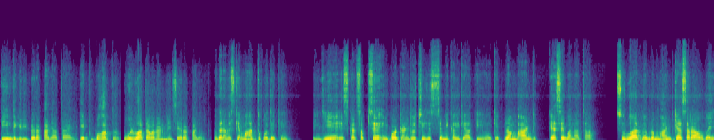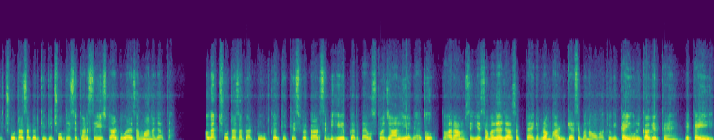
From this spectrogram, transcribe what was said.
तीन डिग्री पे रखा जाता है। एक बहुत कूल वातावरण में इसे रखा जाता है। अगर हम इसके महत्व को देखें, ये इसका सबसे इम्पोर्टेंट जो चीज़ इससे निकल के आती है कि ब्रह्मांड कैसे बना था। शुरुआत में ब्रह्मांड कैसा रहा होगा? एक छोटा सा कण क्योंकि छोटे से कण से ही स्टार्ट हुआ, ऐसा माना जाता है। अगर छोटा सा कण टूट करके किस प्रकार से बिहेव करता है, उसको जान लिया जाए तो तो आराम से ये समझा जा सकता है कि ब्रह्मांड कैसे बना होगा, क्योंकि कई उल्का गिरते हैं, या कई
